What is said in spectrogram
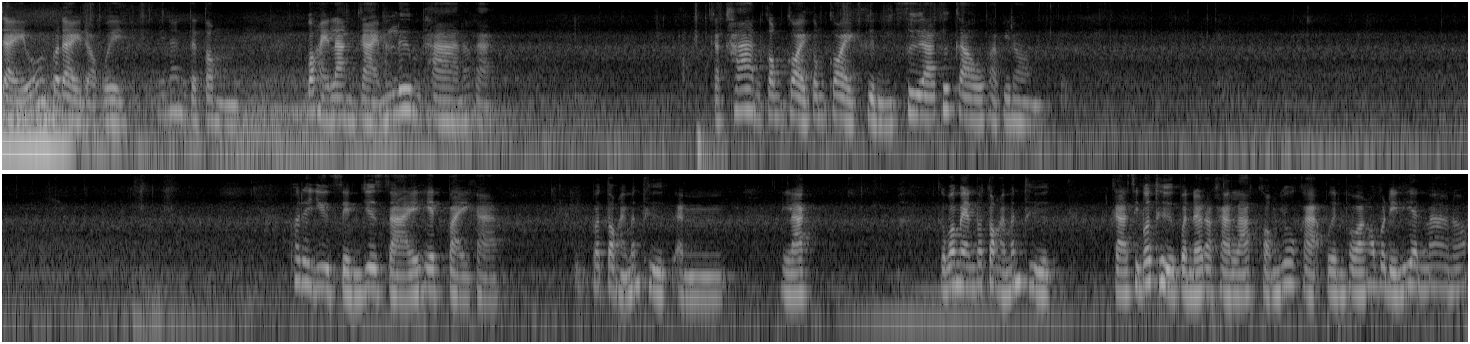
ใจโอ้บ่ได้ดอกเว้ย นี่นั่นจะต้องบ่ให้ร่างกายมันลืมทาเนาะค่ะกะข้านกอมก่อยกอมก่อยขึ้นเสื้อคือเก่าค่ะพี่น้อง พอได้ยืดเส้นยืดสายเฮ็ดไปค่ะบ่ต้องให้มันถืออันลักก็บ่แม่นบ่ต้องให้มันถือกกะสิบ่ถือเปานใดราคาลักของโยคะเปิ้นเพราะว่าเฮาบ่ได้เรียนมาเนาะ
